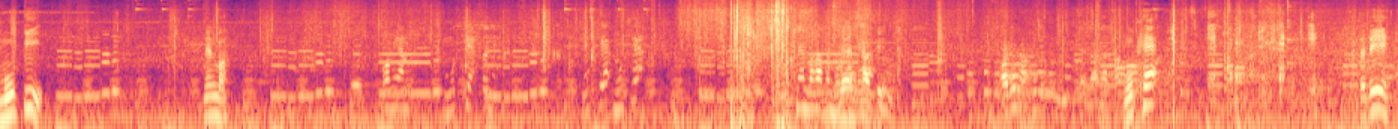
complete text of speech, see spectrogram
หมูกี้แม่นบ่พอแม่นหมูแคะตัวนี้หมูแคะหมูแคะแม่นปะครับเป็นหมูแม่แคะนครับพี่เอาด้วยนะคุณดูเสร็จแล้วนะครับหมูแคะสวัสดีโอ้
